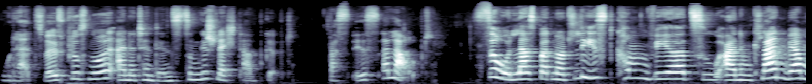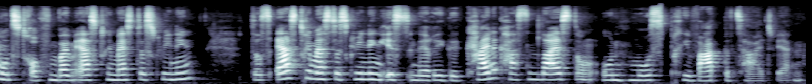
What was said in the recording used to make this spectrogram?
oder 12 plus 0 eine Tendenz zum Geschlecht abgibt. Das ist erlaubt. So, last but not least kommen wir zu einem kleinen Wermutstropfen beim Ersttrimester-Screening. Das Ersttrimester-Screening ist in der Regel keine Kassenleistung und muss privat bezahlt werden.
